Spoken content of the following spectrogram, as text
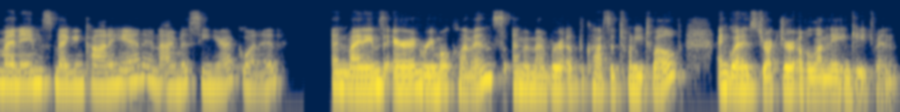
My name's Megan Conahan, and I'm a senior at Gwynedd. And my name's Erin Remo Clemens. I'm a member of the class of 2012 and Gwynedd's Director of Alumni Engagement.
